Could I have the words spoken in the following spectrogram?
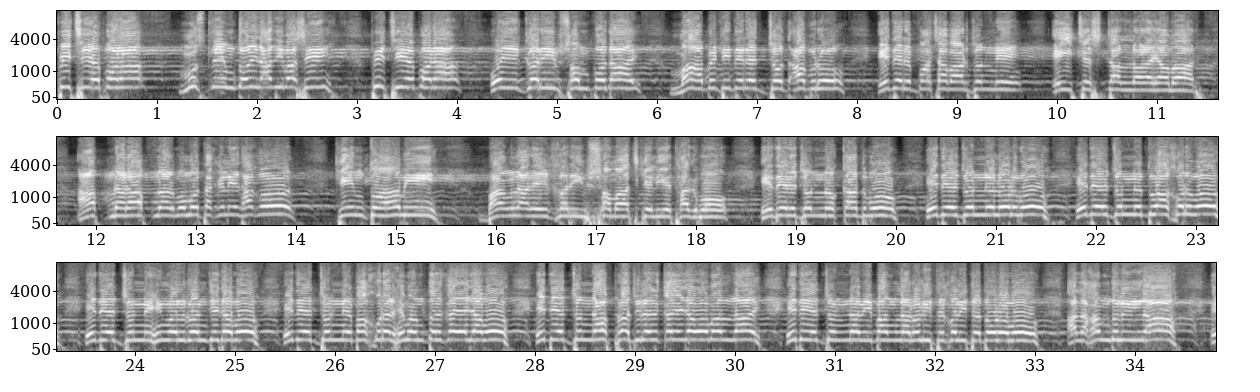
পিছিয়ে পড়া মুসলিম দলিত আদিবাসী পিছিয়ে পড়া ওই গরিব সম্প্রদায়, মা বেটিদের ইজ্জত, আবরু, এদের বাঁচাবার জন্যে এই চেষ্টার লড়াই আমার। আপনারা আপনার মমতাকে নিয়ে থাকুন। কিন্তু আমি বাংলার এই গরিব সমাজকে নিয়ে থাকব, এদের জন্য কাঁদব, এদের জন্য লড়ব, এদের জন্য দোয়া করব, এদের জন্য হিঙ্গলগঞ্জে যাব, এদের জন্য বাঁকুড়ার হেমন্তর কাজে যাব, এদের জন্য আফরাজুলের কাজে যাব মালদায়, এদের জন্য আমি বাংলার অলিতে গলিতে দৌড়ব। আলহামদুলিল্লাহ,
